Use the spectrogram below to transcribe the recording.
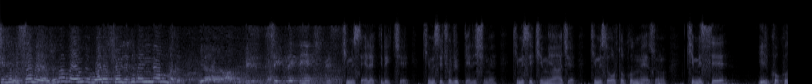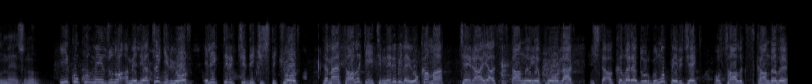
Şimdi lise mezunu ben, bana söyledi ben inanmadım. Ya abi biz çekirdekten yetişmeyiz. Kimisi elektrikçi, kimisi çocuk gelişimi, kimisi kimyacı, kimisi ortaokul mezunu, kimisi ilkokul mezunu. İlkokul mezunu ameliyata giriyor, elektrikçi dikiş dikiyor. Temel sağlık eğitimleri bile yok ama cerrahi asistanlığı yapıyorlar. İşte akıllara durgunluk verecek o sağlık skandalı.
